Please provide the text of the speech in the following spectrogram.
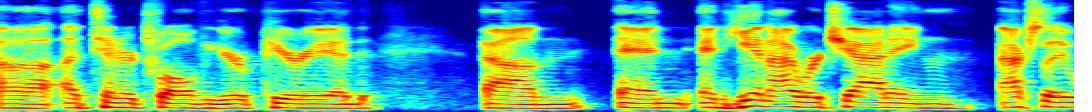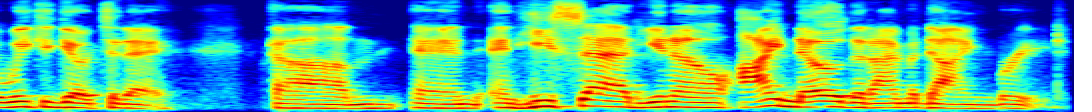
uh, a ten or twelve year period. Um, and and he and I were chatting actually a week ago today, um, and and he said, you know, I know that I'm a dying breed,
